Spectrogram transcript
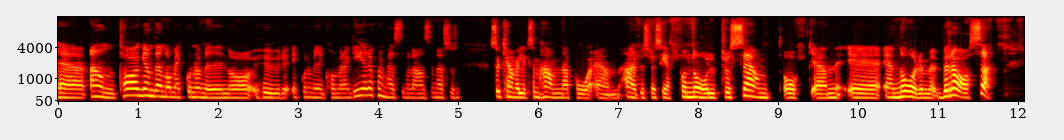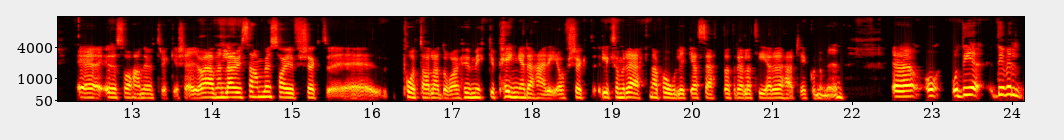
eh, antaganden om ekonomin och hur ekonomin kommer att agera på de här stimulanserna så så kan vi liksom hamna på en arbetslöshet på 0 procent och en eh, enorm brasa. Eh, så han uttrycker sig. Och även Larry Summers har ju försökt eh, påtala då hur mycket pengar det här är och försökt liksom räkna på olika sätt att relatera det här till ekonomin. Eh, och, och det, det, är väl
